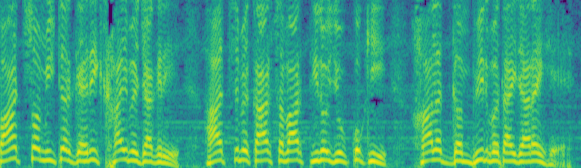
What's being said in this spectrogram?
500 मीटर गहरी खाई में जा गिरी। हादसे में कार सवार तीनों युवकों की हालत गंभीर बताई जा रही है।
